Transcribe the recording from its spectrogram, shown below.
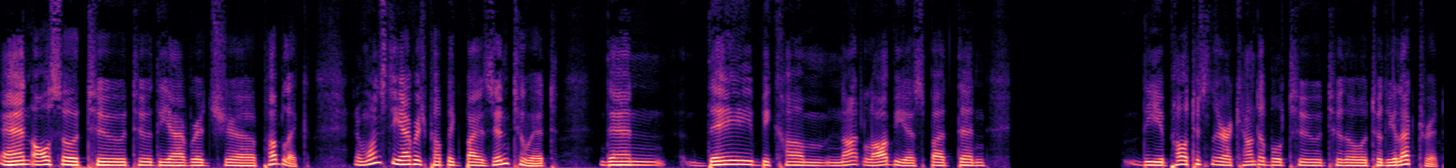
and also to to the average uh, public. And once the average public buys into it, then they become not lobbyists, but then the politicians are accountable to to the to the electorate.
